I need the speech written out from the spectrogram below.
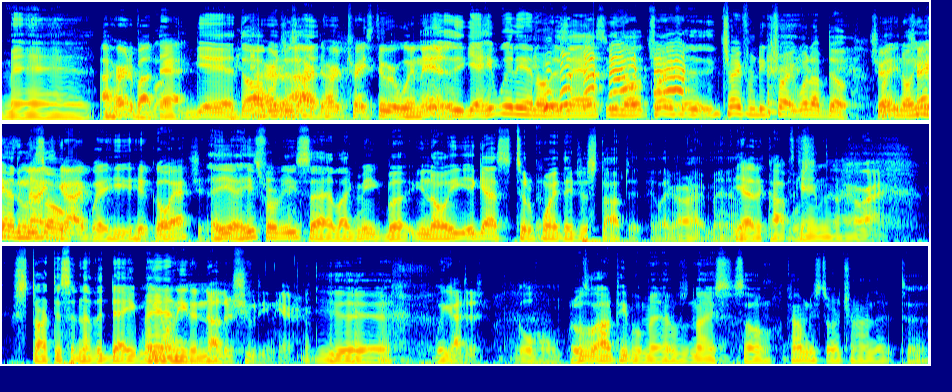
Man, I heard about that. Yeah, I heard, just I heard, heard Trey Stewart went in. yeah, he went in on his ass. You know, Trey, from- Trey from Detroit. What up, though? Trey, but, you know, he Trey's a handled his nice own. guy, but he he'll go at you. Yeah, he's from the east side like me. But you know, he it got to the point they just stopped it. They're like, all right, man. Yeah, the cops came and they're like, "All right, start this another day, man. we don't need another shooting here. Yeah, We got to go home." it was a lot of people, man. It was nice. So, comedy store trying to to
